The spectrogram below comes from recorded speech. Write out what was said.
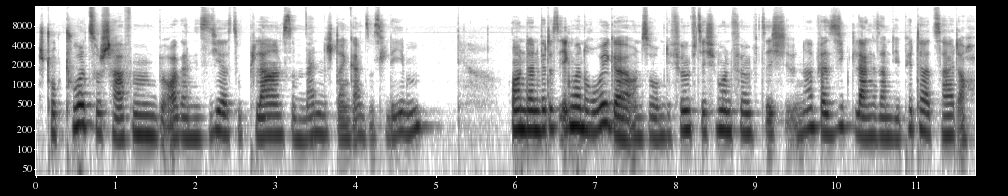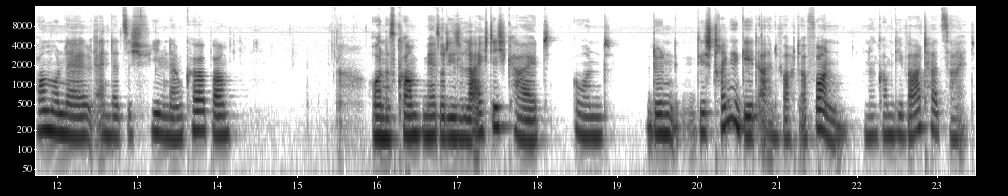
Struktur zu schaffen, du organisierst, du planst, du managst dein ganzes Leben. Und dann wird es irgendwann ruhiger und so um die 50, 55 ne, versiegt langsam die Pitta-Zeit, auch hormonell ändert sich viel in deinem Körper. Und es kommt mehr so diese Leichtigkeit, und die Strenge geht einfach davon. Und dann kommt die Wartezeit,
